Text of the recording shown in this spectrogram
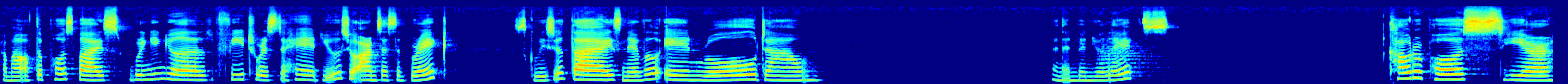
Come out of the pose by bringing your feet towards the head. Use your arms as a brake. Squeeze your thighs, navel in, roll down. And then bend your legs. Counter pose here.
